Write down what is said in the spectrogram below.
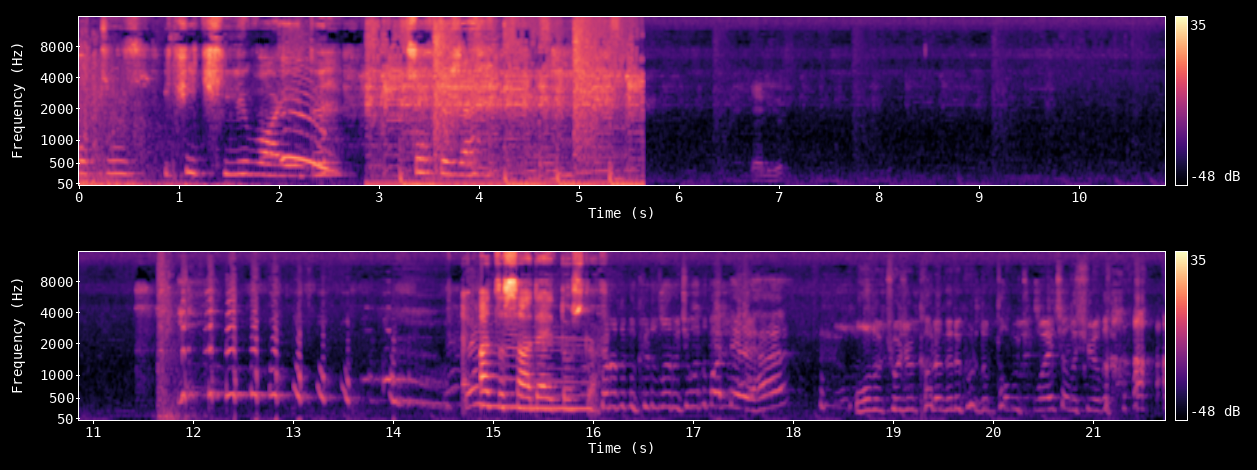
32 kili var idi. Çok güzel. geliyor. Adı sadeydi dostlar. Kanadımı kırdılar uçamadım anne ha? Oğlum çocuğun kanadını kurdum tam uçmaya çalışıyordu.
